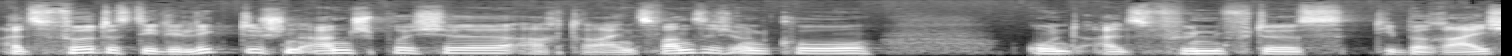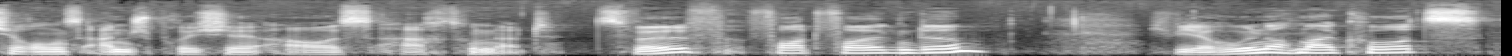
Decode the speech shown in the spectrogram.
Als viertes die deliktischen Ansprüche 823 und Co und als fünftes die Bereicherungsansprüche aus 812 fortfolgende. Ich wiederhole nochmal kurz.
